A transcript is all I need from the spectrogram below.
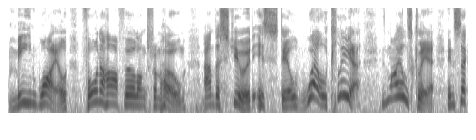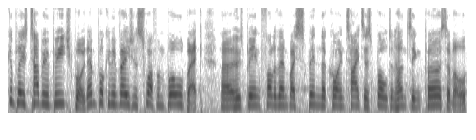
Meanwhile, four and a half furlongs from home, and the steward is still well clear. He's miles clear. In second place, Taboo Beach Boy, then Book of Invasion, Swaffham Bulbeck, uh, who's being followed then by Spin the Coin, Titus Bolton, Hunting Percival,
